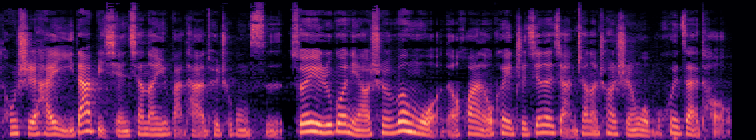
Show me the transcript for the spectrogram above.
同时还以一大笔钱，相当于把他推出公司。所以，如果你要是问我的话，我可以直接的讲，这样的创始人我不会再投。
